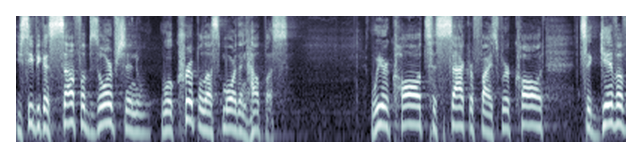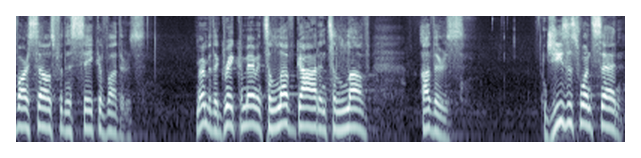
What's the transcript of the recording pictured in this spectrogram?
You see, because self absorption will cripple us more than help us. We are called to sacrifice, we're called to give of ourselves for the sake of others. Remember the great commandment to love God and to love others. Jesus once said,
